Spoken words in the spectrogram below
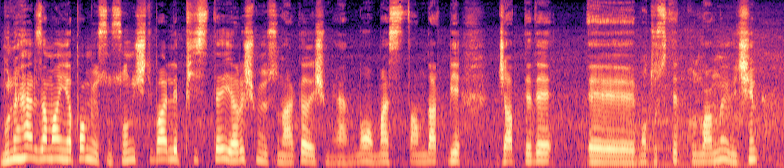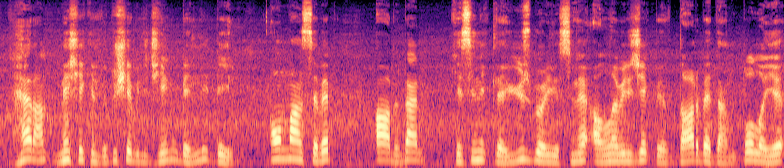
bunu her zaman yapamıyorsun. Sonuç itibariyle pistte yarışmıyorsun arkadaşım. Yani normal standart bir caddede e, motosiklet kullandığın için her an ne şekilde düşebileceğin belli değil. Ondan sebep abi ben kesinlikle yüz bölgesine alınabilecek bir darbeden dolayı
